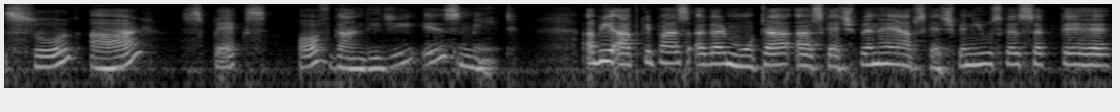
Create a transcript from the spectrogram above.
so our specs of Gandhi ji is made अभी आपके पास अगर मोटा स्केच पेन है, आप स्केच पेन यूज़ कर सकते हैं।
